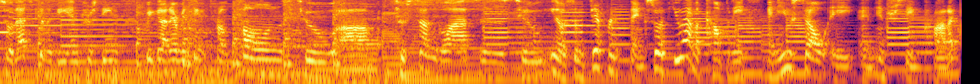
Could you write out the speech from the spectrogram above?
so that's going to be interesting. We got everything from phones to um, to sunglasses to you know some different things. So if you have a company and you sell a an interesting product,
